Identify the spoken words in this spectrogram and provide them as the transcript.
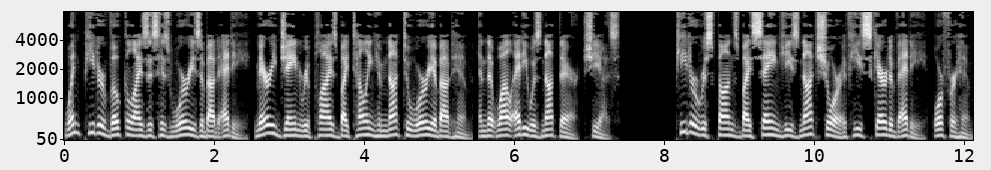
When Peter vocalizes his worries about Eddie, Mary Jane replies by telling him not to worry about him, and that while Eddie was not there, she is. Peter responds by saying he's not sure if he's scared of Eddie, or for him.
